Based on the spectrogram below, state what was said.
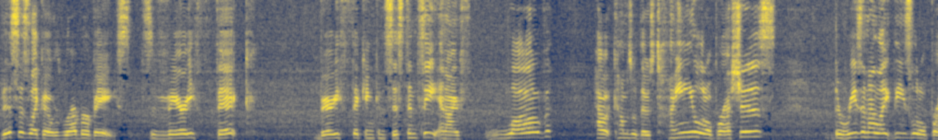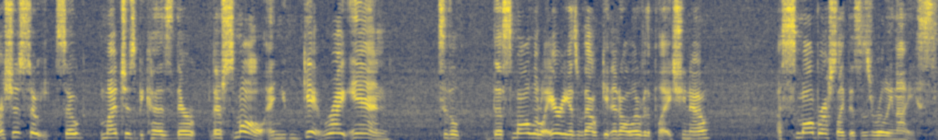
This is like a rubber base. It's very thick very thick in consistency and I love how it comes with those tiny little brushes the reason I like these little brushes so so much is because they're they're small and you can get right in to the the small little areas without getting it all over the place, you know? A small brush like this is really nice.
